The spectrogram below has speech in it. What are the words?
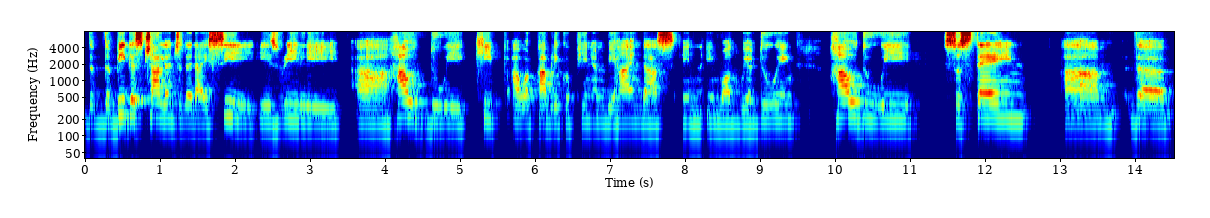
the, the biggest challenge that I see is really uh, how do we keep our public opinion behind us in, in what we are doing? How do we sustain um, the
